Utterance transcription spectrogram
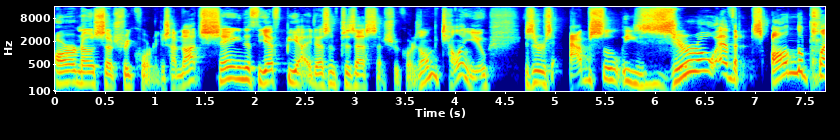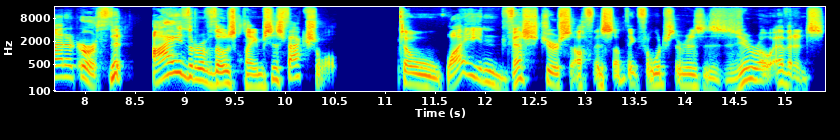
are no such recordings. I'm not saying that the FBI doesn't possess such recordings. All I'm telling you is there's absolutely zero evidence on the planet Earth that either of those claims is factual. So why invest yourself in something for which there is zero evidence?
